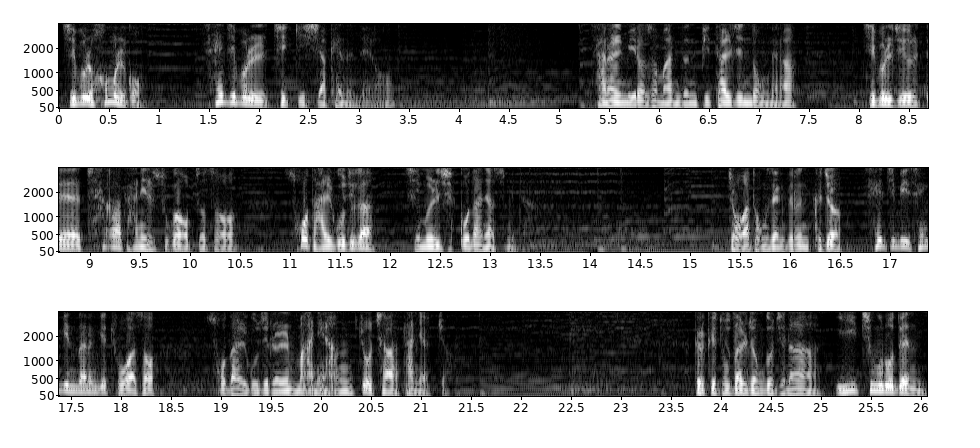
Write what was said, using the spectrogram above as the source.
집을 허물고 새 집을 짓기 시작했는데요. 산을 밀어서 만든 비탈진 동네라 집을 지을 때 차가 다닐 수가 없어서 소 달구지가 짐을 싣고 다녔습니다. 저와 동생들은 그저 새 집이 생긴다는 게 좋아서 소달구지를 마냥 쫓아다녔죠. 그렇게 두 달 정도 지나 2층으로 된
